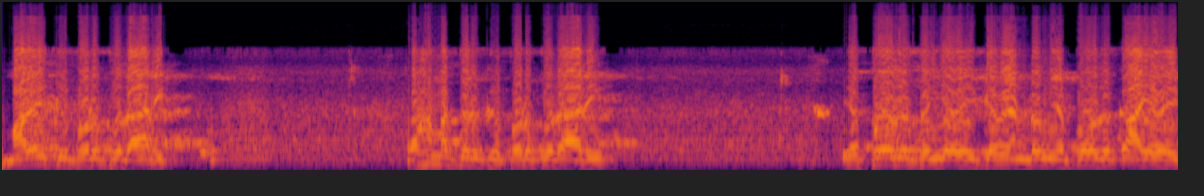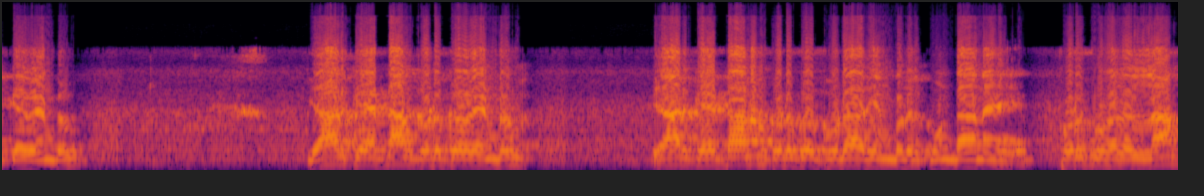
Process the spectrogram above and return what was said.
மழைக்கு பொறுப்புதாரி. ரஹமத்திற்கு பொறுப்புதாரி. எப்போது பெய்ய வைக்க வேண்டும் எப்போது காய வைக்க வேண்டும். யார் கேட்டால் கொடுக்க வேண்டும்? யார் கேட்டாலும் கொடுக்க கூடாது என்பதற்கு உண்டான பொறுப்புகள் எல்லாம்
